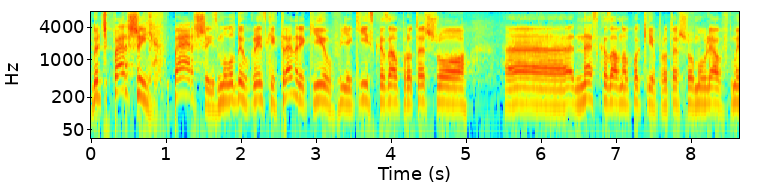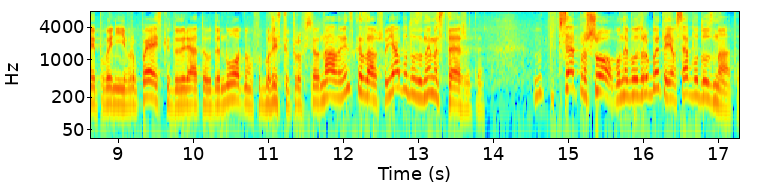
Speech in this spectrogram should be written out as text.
До перший, перший з молодих українських тренерів, який, який сказав про те, що е, не сказав навпаки, про те, що, мовляв, ми повинні європейськи довіряти один одному, футболісти професіонали. Він сказав, що я буду за ними стежити. Ну, Все, про що вони будуть робити, я все буду знати.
